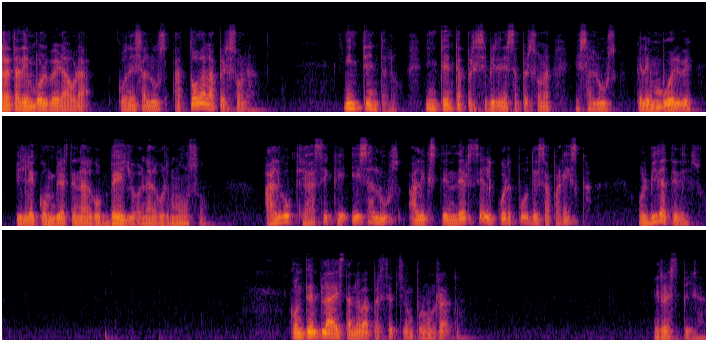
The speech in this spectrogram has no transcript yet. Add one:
Trata de envolver ahora con esa luz a toda la persona. Inténtalo. Intenta percibir en esa persona esa luz que le envuelve y le convierte en algo bello, en algo hermoso. Algo que hace que esa luz, al extenderse el cuerpo, desaparezca. Olvídate de eso. Contempla esta nueva percepción por un rato y respira.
